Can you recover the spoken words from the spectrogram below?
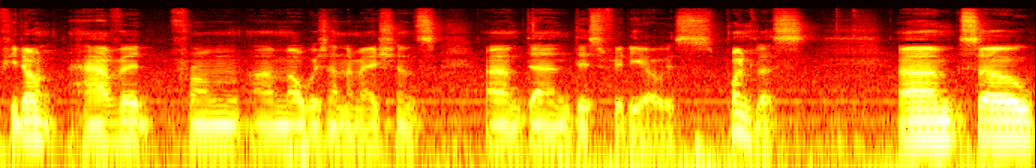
If you don't have it from uh, Animations, um, then this video is pointless. Um, so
